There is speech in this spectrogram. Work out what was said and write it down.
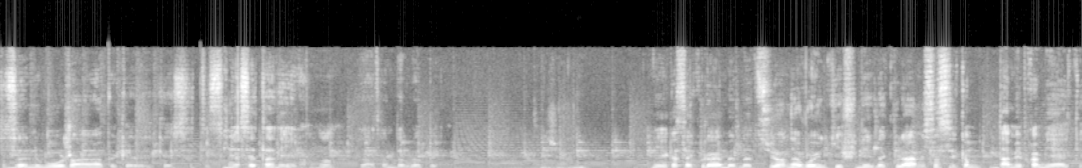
Ça, c'est un nouveau genre un peu que, que de cette année-là. Hum, c'est en train de développer. C'est joli. Mais il reste la couleur à mettre là-dessus? On en voit une qui est finie avec la couleur, mais ça, c'est comme dans mes premières que,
